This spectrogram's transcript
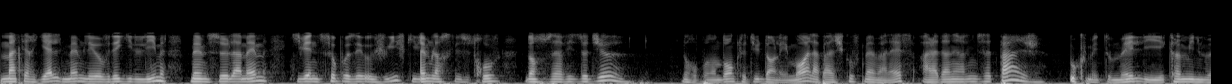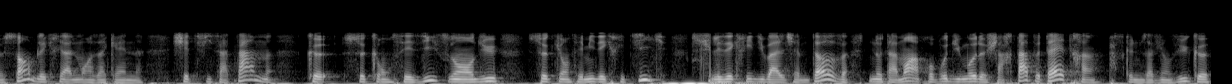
matériels, même les ovdé même ceux-là même qui viennent s'opposer aux juifs, même lorsqu'ils se trouvent dans son service de Dieu. Nous reprenons donc l'étude dans les mots à la page Kouf Mem Aleph, à la dernière ligne de cette page. Ukmetumeli, comme il me semble, écrit Zaken, chez Tfisatam, que ce qu'on saisit, sous-entendu ceux qui ont émis des critiques sur les écrits du Baal Shem Tov, notamment à propos du mot de Charta peut-être, parce que nous avions vu que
